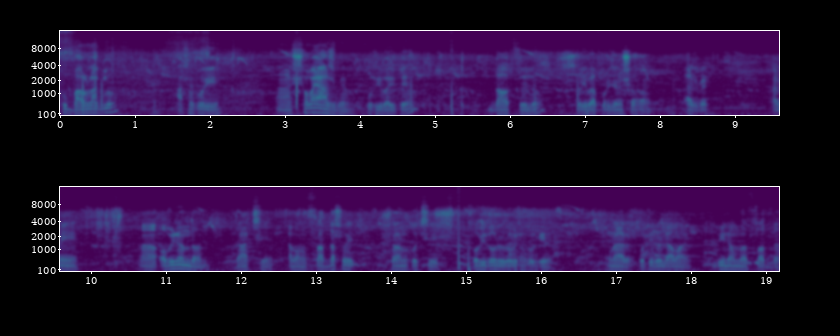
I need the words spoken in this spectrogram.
খুব ভালো লাগল। আশা করি সবাই আসবেন কুটির বাড়িতে। দাওয়াত রইল, পরিবার, পরিজন সহ আসবে। আমি অভিনন্দন জানাচ্ছি এবং শ্রদ্ধার সহিত স্মরণ করছি কবিগুরু রবি ঠাকুরকে। ওনার প্রতি রইল আমার বিনম্র শ্রদ্ধা।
